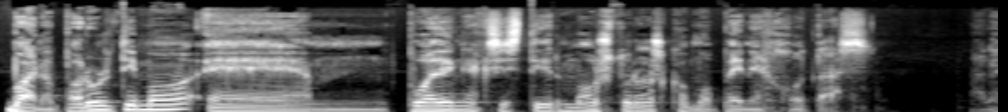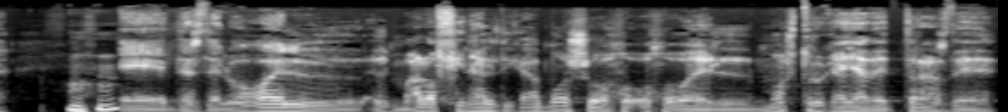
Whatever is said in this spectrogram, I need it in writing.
Bueno, por último, eh, pueden existir monstruos como. ¿vale? Eh, desde luego el, malo final, digamos, o, el monstruo que haya detrás de,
